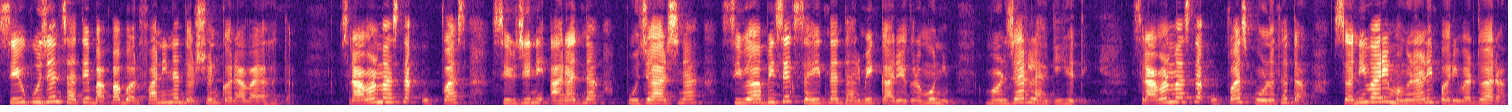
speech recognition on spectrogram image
શિવપૂજન સાથે બાપા બર્ફાનીના દર્શન કરાવાયા હતા. શ્રાવણ માસના ઉપવાસ, શિવજીની આરાધના, પૂજા અર્ચના, શિવાભિષેક સહિતના ધાર્મિક કાર્યક્રમોની વણઝાર લાગી હતી. શ્રાવણ માસના ઉપવાસ પૂર્ણ થતાં શનિવારે મંગણાણી પરિવાર દ્વારા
